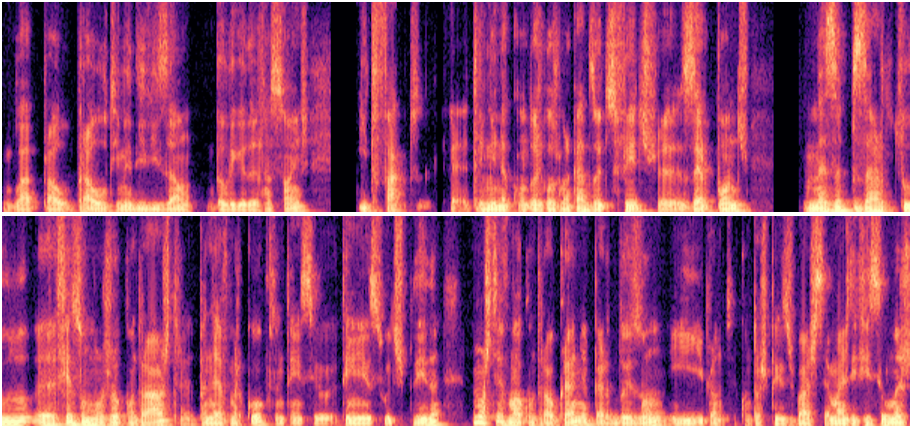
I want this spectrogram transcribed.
lá para a, para a última divisão da Liga das Nações e de facto eh, termina com dois gols marcados, oito sofridos, eh, zero pontos, mas apesar de tudo eh, fez um bom jogo contra a Áustria, Pandev marcou, portanto tem a, sua, tem a sua despedida, não esteve mal contra a Ucrânia, perde 2-1 e pronto, contra os Países Baixos é mais difícil, mas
